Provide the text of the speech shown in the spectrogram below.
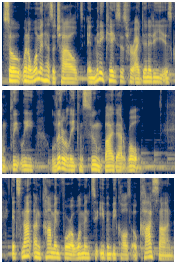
So, when a woman has a child, in many cases her identity is completely, literally consumed by that role. It's not uncommon for a woman to even be called okasan,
